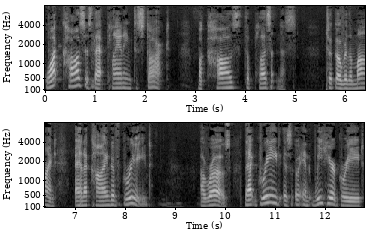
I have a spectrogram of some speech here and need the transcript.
What causes that planning to start? Because the pleasantness took over the mind and a kind of greed arose. That greed is, and we hear greed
